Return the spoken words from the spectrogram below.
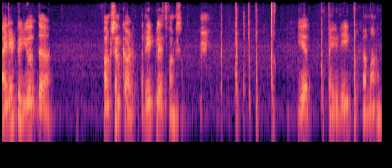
I need to use the function called replace function. Here id comma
